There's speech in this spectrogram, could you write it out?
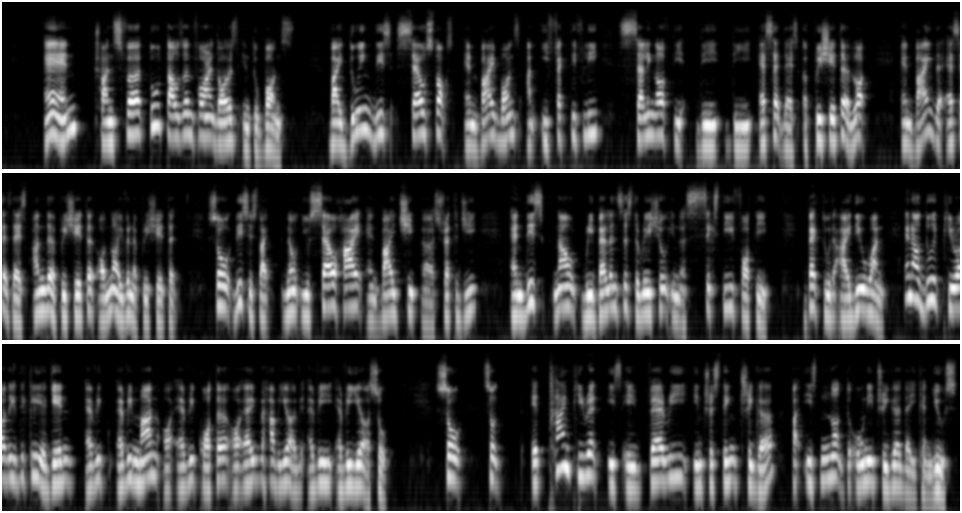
and transfer $2,400 into bonds. By doing this sell stocks and buy bonds, I'm effectively selling off the the the asset that's appreciated a lot and buying the assets that is underappreciated or not even appreciated. So this is like you know you sell high and buy cheap uh, strategy, and this now rebalances the ratio in a 60-40 back to the ideal one. And I'll do it periodically again every every month or every quarter or every half year every every year or so. So so a time period is a very interesting trigger, but it's not the only trigger that you can use.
